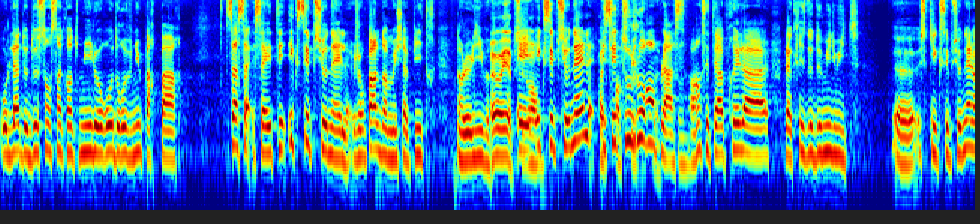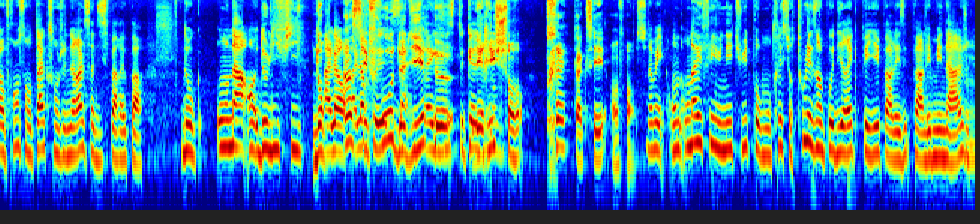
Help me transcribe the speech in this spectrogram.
au-delà de 250 000 euros de revenus par part. Ça, ça, a été exceptionnel. J'en parle dans mes chapitres, dans le livre. Oui, absolument. Et exceptionnel, et c'est toujours en place. Hein. C'était après la, crise de 2008. Euh, ce qui est exceptionnel en France, en taxe, en général, ça disparaît pas. Donc, on a de l'IFI. Donc, alors, c'est faux de dire que les riches sont très taxés en France. Non mais on, avait fait une étude pour montrer sur tous les impôts directs payés par les, par les ménages, mm.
